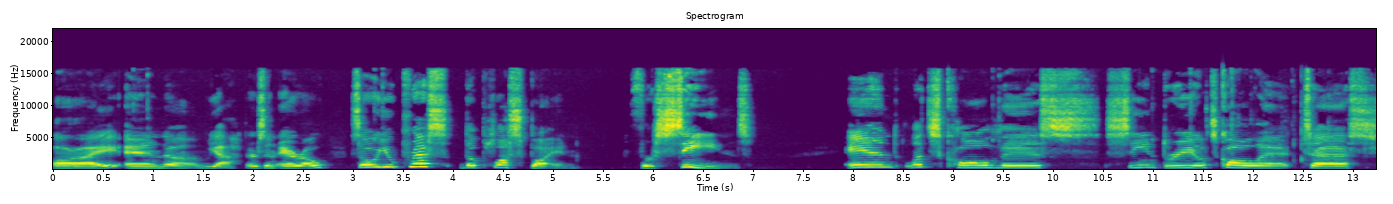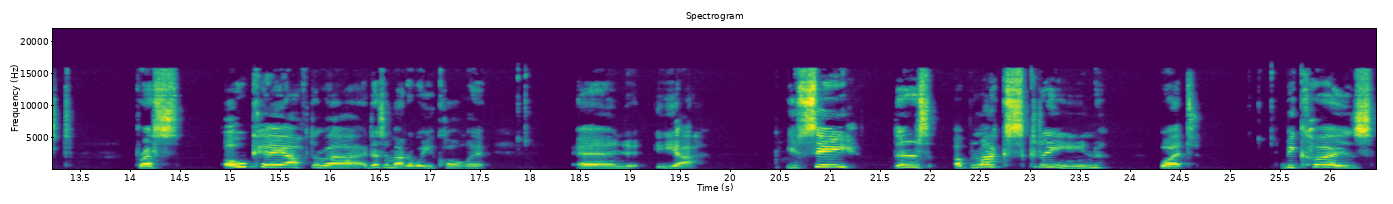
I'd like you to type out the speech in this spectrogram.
Alright, and um, yeah, there's an arrow. So you press the plus button for scenes. And let's call this scene three. Let's call it test. Press OK after that. It doesn't matter what you call it. And yeah. You see, there's a black screen, but because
